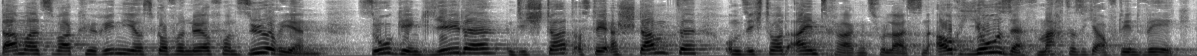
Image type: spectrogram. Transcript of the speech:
Damals war Quirinius Gouverneur von Syrien. So ging jeder in die Stadt, aus der er stammte, um sich dort eintragen zu lassen. Auch Josef machte sich auf den Weg.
